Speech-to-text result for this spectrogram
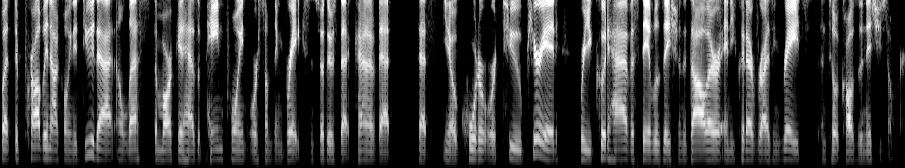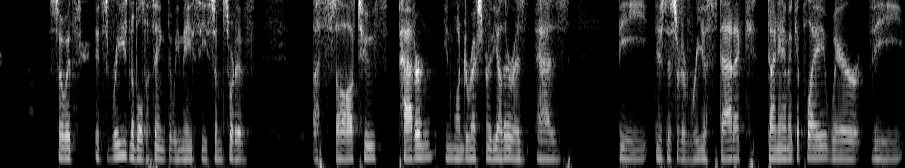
but they're probably not going to do that unless the market has a pain point or something breaks. And so there's that kind of that that you know quarter or two period where you could have a stabilization of the dollar and you could have rising rates until it causes an issue somewhere. So it's it's reasonable to think that we may see some sort of a sawtooth pattern in one direction or the other as as the there's this sort of rheostatic dynamic at play where the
